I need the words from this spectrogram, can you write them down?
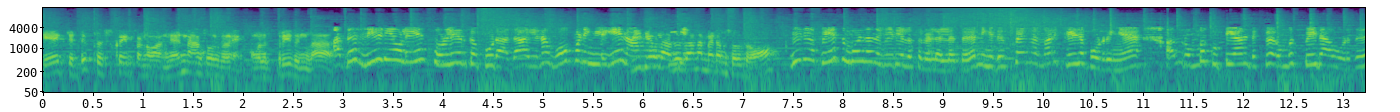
கேட்டுட்டு பிரிஸ்கிரைப் பண்ணுவாங்கன்னு நான் சொல்றேன். உங்களுக்கு புரியுதுங்களா? அத வீடியோலயே சொல்லிருக்க கூடாதா? ஏன்னா ஓப்பனிங்லயே நான் வீடியோல அதுதானே மேடம் சொல்றோம். வீடியோ பேசும்போது அந்த வீடியோல சொல்லல சார் நீங்க டிஸ்பிளேமர் மாதிரி கீழே போடுறீங்க. அது ரொம்ப குட்டியான டிஸ்பிளே ரொம்ப ஸ்பீடா ஓடுது.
